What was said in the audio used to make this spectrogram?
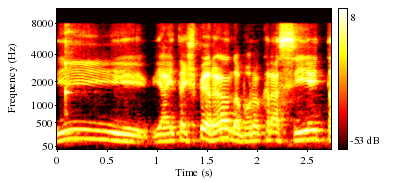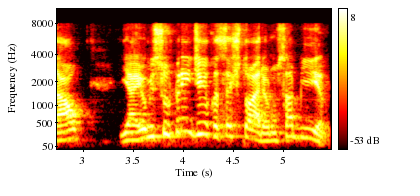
e, e aí está esperando a burocracia e tal. E aí eu me surpreendi com essa história, eu não sabia.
